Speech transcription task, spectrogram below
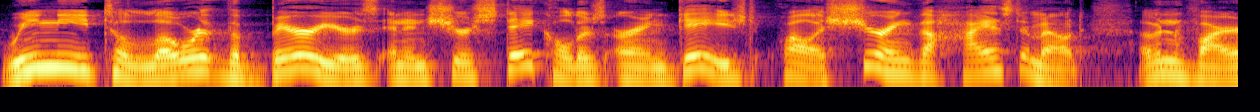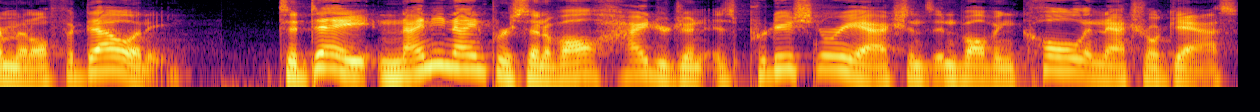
We need to lower the barriers and ensure stakeholders are engaged while assuring the highest amount of environmental fidelity. Today, 99% of all hydrogen is produced in reactions involving coal and natural gas,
